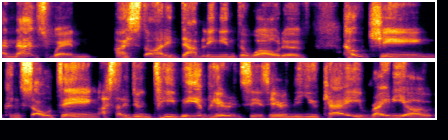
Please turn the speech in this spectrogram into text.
and that's when I started dabbling into the world of coaching, consulting. I started doing TV appearances here in the UK, radio,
